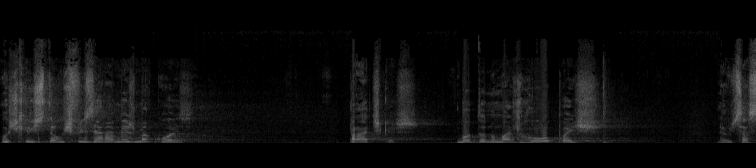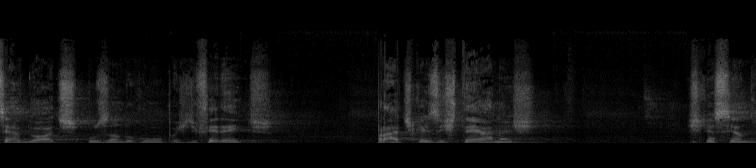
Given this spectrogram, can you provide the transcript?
os cristãos fizeram a mesma coisa. Práticas. Botando umas roupas, né, os sacerdotes usando roupas diferentes, práticas externas, esquecendo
